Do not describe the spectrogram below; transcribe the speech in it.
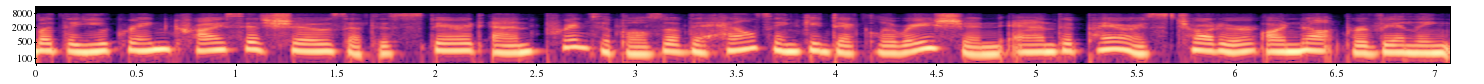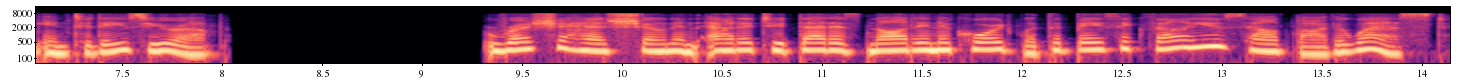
But the Ukraine crisis shows that the spirit and principles of the Helsinki Declaration and the Paris Charter are not prevailing in today's Europe. Russia has shown an attitude that is not in accord with the basic values held by the West.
